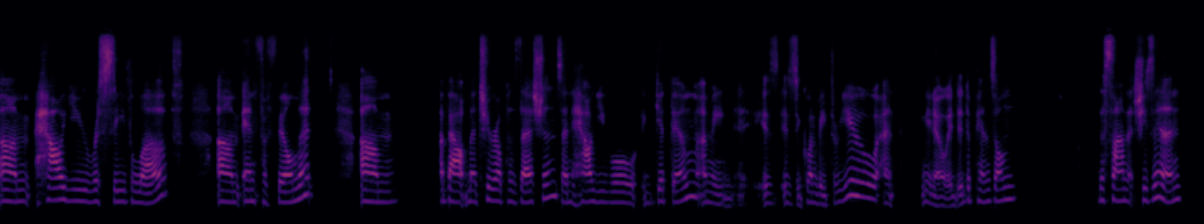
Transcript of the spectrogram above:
um, how you receive love um, and fulfillment um, about material possessions and how you will get them i mean is is it going to be through you? And you know it, it depends on the sign that she's in.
